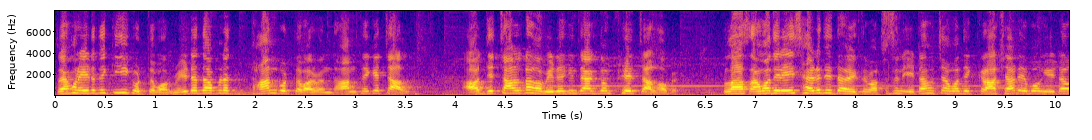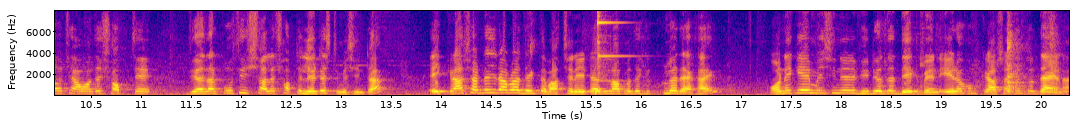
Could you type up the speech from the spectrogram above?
তো এখন এটাতে কি করতে পারবেন? এটাতে আপনারা ধান করতে পারবেন, ধান থেকে চাল। আর যে চালটা হবে, এটা কিন্তু একদম ফ্রেশ চাল হবে। প্লাস আমাদের এই সাইডে যেটা দেখতে পাচ্ছেন, এটা হচ্ছে আমাদের ক্রাশার এবং এটা হচ্ছে আমাদের সবচেয়ে দুই হাজার পঁচিশ সালে সবচেয়ে লেটেস্ট মেশিনটা এই ক্রাশারটা যেটা আপনারা দেখতে পাচ্ছেন, এটা যদি আপনাদেরকে খুলে দেখায় অনেকে মেশিনের ভিডিওতে দেখবেন, এরকম ক্রাশার কিন্তু দেয় না।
